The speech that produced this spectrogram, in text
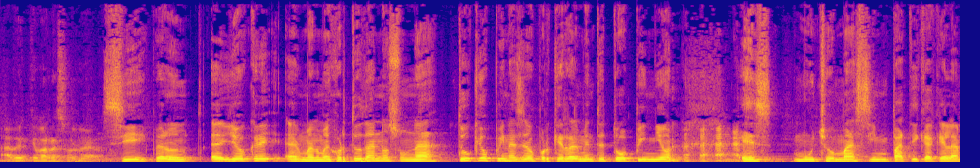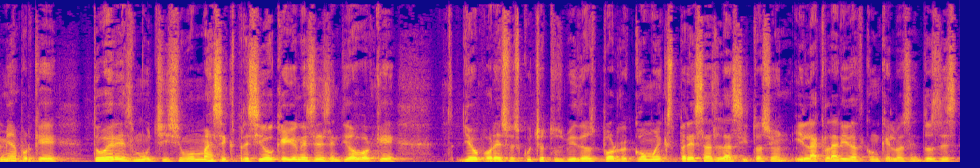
a ver qué va a resolver. Sí, pero eh, yo creo, hermano, mejor tú danos una... ¿Tú qué opinas de eso? Porque realmente tu opinión es mucho más simpática que la mía, porque tú eres muchísimo más expresivo que yo en ese sentido, porque yo por eso escucho tus videos, por cómo expresas la situación y la claridad con que lo haces. Entonces,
